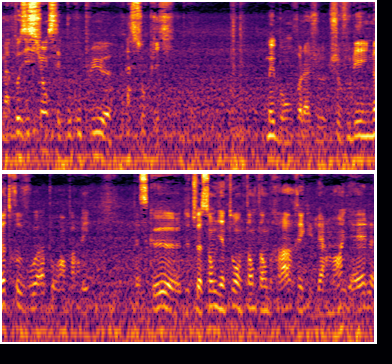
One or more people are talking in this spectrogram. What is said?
Ma position s'est beaucoup plus euh, assouplie. Mais bon, voilà, je, je voulais une autre voix pour en parler. Parce que euh, de toute façon, bientôt, on t'entendra régulièrement, Yael,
